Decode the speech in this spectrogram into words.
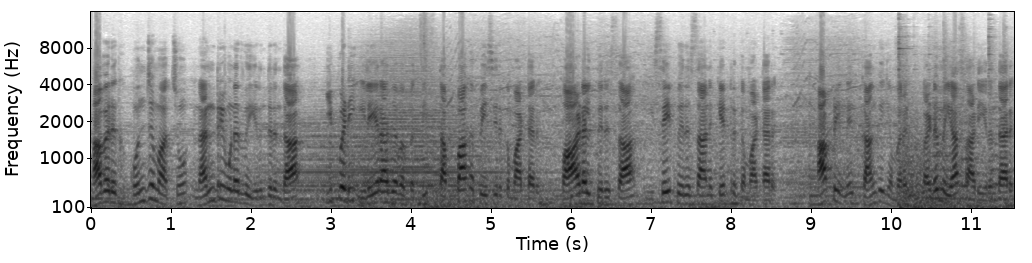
அவருக்கு கொஞ்சமாச்சும் நன்றி உணர்வு இருந்திருந்தா இப்படி இளையராஜாவை பத்தி தப்பாக பேசியிருக்க மாட்டாரு. பாடல் பெருசா இசை பெருசான்னு கேட்டிருக்க மாட்டாரு. அப்படின்னு கங்கை அமரன் கடுமையா சாடி இருந்தாரு.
